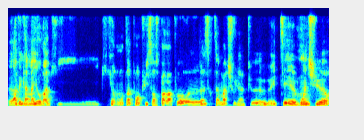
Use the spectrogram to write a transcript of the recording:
avec un Mayoral qui, qui, remonte un peu en puissance par rapport à certains matchs où il a un peu été moins tueur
